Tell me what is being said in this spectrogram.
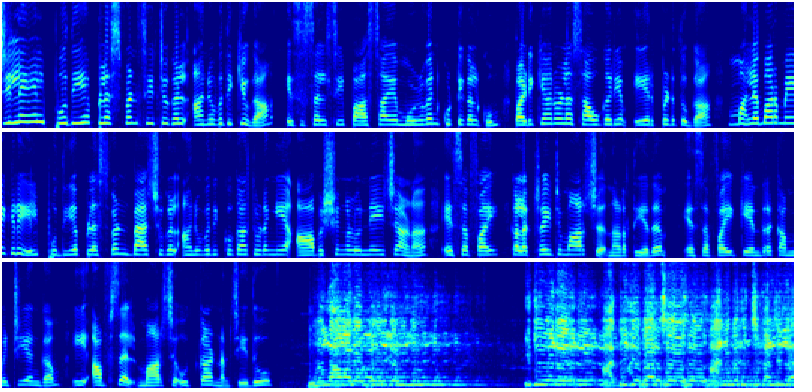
ജില്ലയിൽ പുതിയ പ്ലസ് വൺ സീറ്റുകൾ അനുവദിക്കുക എസ് എസ് എൽ സി പാസ്സായ മുഴുവൻ കുട്ടികൾക്കും പഠിക്കാനുള്ള സൗകര്യം ഏർപ്പെടുത്തുക മലബാർ മേഖലയിൽ പുതിയ പ്ലസ് വൺ ബാച്ചുകൾ അനുവദിക്കുക തുടങ്ങിയ ആവശ്യങ്ങൾ ഉന്നയിച്ചാണ് S F I collectorate march നടത്തിയത്. എസ് എഫ് ഐ കേന്ദ്ര കമ്മിറ്റി അംഗം ഇ അഫ്സൽ മാർച്ച് ഉദ്ഘാടനം ചെയ്തു. ഇതുവരെ അധിക ബാച്ച് അനുവദിച്ചു കണ്ടില്ല.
